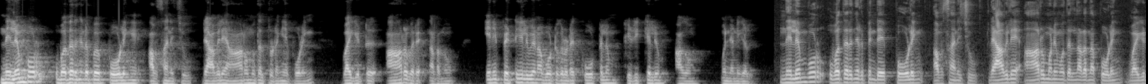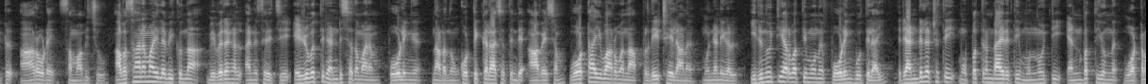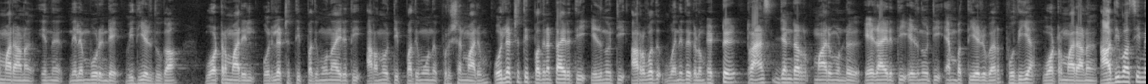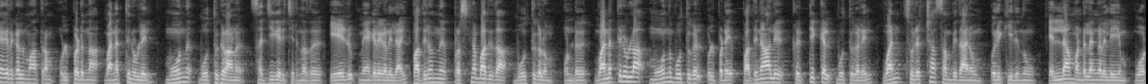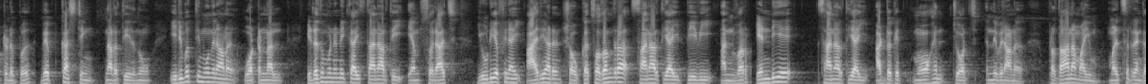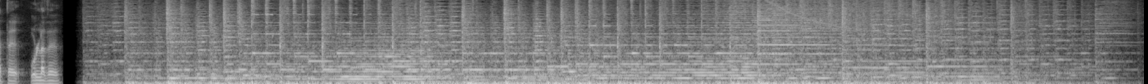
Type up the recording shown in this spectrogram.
നിലമ്പൂർ ഉപതെരഞ്ഞെടുപ്പ് പോളിംഗ് അവസാനിച്ചു. രാവിലെ ആറു മുതൽ തുടങ്ങിയ പോളിംഗ് വൈകിട്ട് ആറ് വരെ നടന്നു. ഇനി പെട്ടിയിൽ വീണ വോട്ടുകളുടെ കൂട്ടലും കിഴിക്കലും ആകും മുന്നണികൾ. നിലമ്പൂർ ഉപതെരഞ്ഞെടുപ്പിന്റെ പോളിംഗ് അവസാനിച്ചു. രാവിലെ ആറു മണി മുതൽ നടന്ന പോളിംഗ് വൈകിട്ട് ആറോടെ സമാപിച്ചു. അവസാനമായി ലഭിക്കുന്ന വിവരങ്ങൾ അനുസരിച്ച് എഴുപത്തിരണ്ട് ശതമാനം പോളിംഗ് നടന്നു. കൊട്ടിക്കലാശത്തിന്റെ ആവേശം വോട്ടായി മാറുമെന്ന പ്രതീക്ഷയിലാണ് മുന്നണികൾ. ഇരുന്നൂറ്റി അറുപത്തിമൂന്ന് പോളിംഗ് ബൂത്തിലായി രണ്ട് ലക്ഷത്തി മുപ്പത്തിരണ്ടായിരത്തി മുന്നൂറ്റി എൺപത്തിയൊന്ന് വോട്ടർമാരാണ് ഇന്ന് നിലമ്പൂരിന്റെ വിധിയെഴുതുക. വോട്ടർമാരിൽ ഒരു ലക്ഷത്തി പതിമൂന്നായിരത്തി അറുന്നൂറ്റി പതിമൂന്ന് പുരുഷന്മാരും ഒരു ലക്ഷത്തി പതിനെട്ടായിരത്തി എഴുന്നൂറ്റി അറുപത് വനിതകളും എട്ട് ട്രാൻസ്ജെൻഡർമാരുമുണ്ട്. ഏഴായിരത്തി എഴുന്നൂറ്റി എൺപത്തിയേഴ് പേർ പുതിയ വോട്ടർമാരാണ്. ആദിവാസി മേഖലകൾ മാത്രം ഉൾപ്പെടുന്ന വനത്തിനുള്ളിൽ മൂന്ന് ബൂത്തുകളാണ് സജ്ജീകരിച്ചിരുന്നത്. ഏഴ് മേഖലകളിലായി പതിനൊന്ന് പ്രശ്നബാധിത ബൂത്തുകളും ഉണ്ട്. വനത്തിലുള്ള മൂന്ന് ബൂത്തുകൾ ഉൾപ്പെടെ പതിനാല് ക്രിട്ടിക്കൽ ബൂത്തുകളിൽ വൻ സുരക്ഷാ സംവിധാനവും ഒരുക്കിയിരുന്നു. എല്ലാ മണ്ഡലങ്ങളിലെയും വോട്ടെടുപ്പ് വെബ്കാസ്റ്റിംഗ് നടത്തിയിരുന്നു. ഇരുപത്തിമൂന്നിനാണ് വോട്ടെണ്ണൽ. ഇടതുമുന്നണിക്കായി സ്ഥാനാർത്ഥി എം സ്വരാജ് യു ഡി എഫിനായി ആര്യാടൻ ഷൗക്കത്ത് സ്വതന്ത്ര സ്ഥാനാർത്ഥിയായി P V Anvar N D A സ്ഥാനാർത്ഥിയായി അഡ്വക്കേറ്റ് മോഹൻ ജോർജ് എന്നിവരാണ് പ്രധാനമായും മത്സരരംഗത്ത് ഉള്ളത്.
